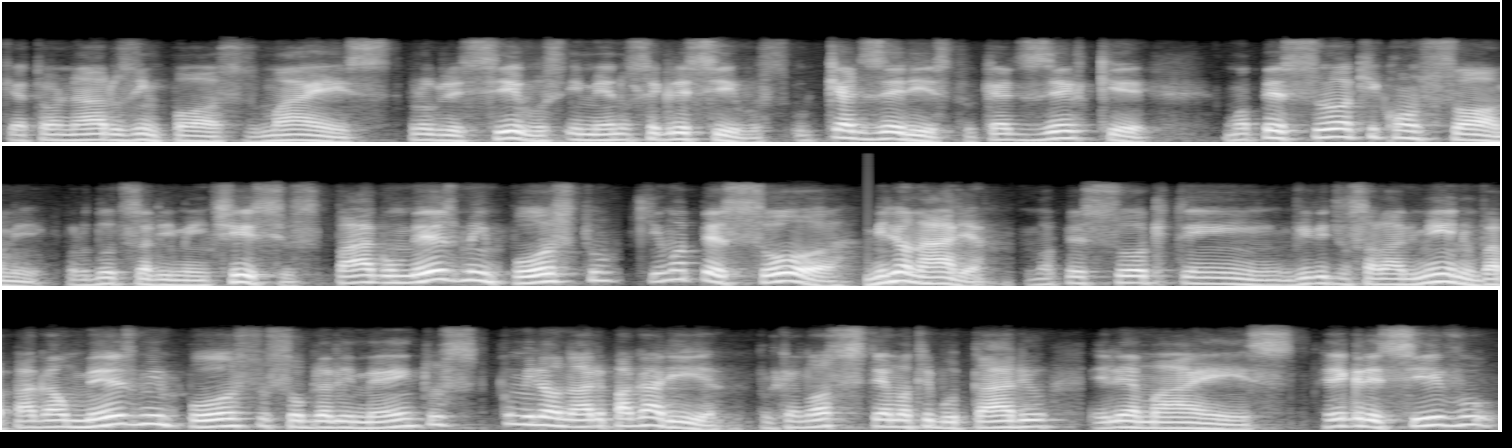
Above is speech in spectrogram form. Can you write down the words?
que é tornar os impostos mais progressivos e menos regressivos. O que quer dizer isto? Quer dizer que uma pessoa que consome produtos alimentícios paga o mesmo imposto que uma pessoa milionária. Uma pessoa que tem vive de um salário mínimo vai pagar o mesmo imposto sobre alimentos que um milionário pagaria, porque o nosso sistema tributário ele é mais regressivo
